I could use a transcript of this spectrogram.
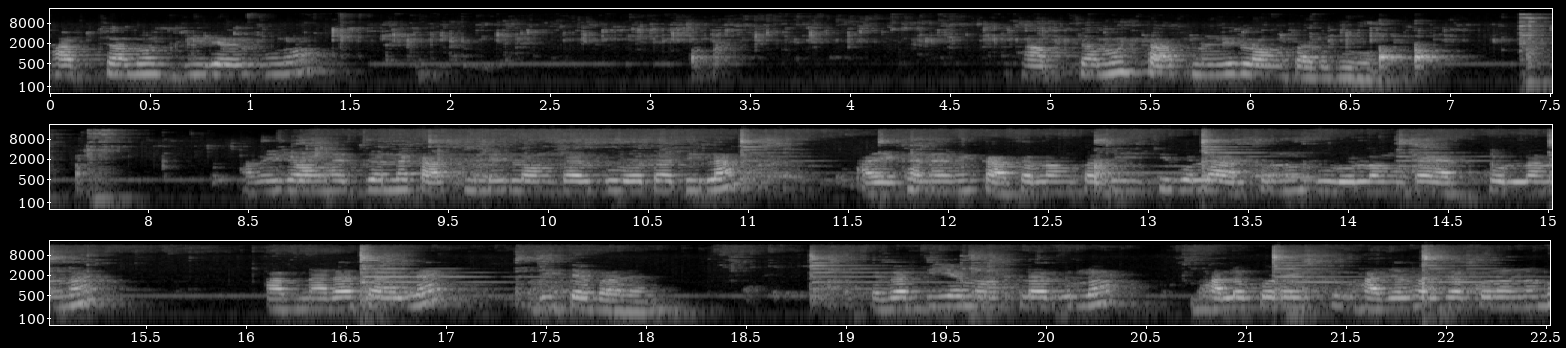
হাফ চামচ জিরের গুঁড়ো। হাফ চামচ কাশ্মীরি লঙ্কার গুঁড়ো। আমি রঙের জন্য কাশ্মীরি লঙ্কার গুঁড়োটা দিলাম। আর এখানে আমি কাঁচা লঙ্কা দিয়েছি বলে আর কোনো গুঁড়ো লঙ্কা অ্যাড করলাম না। আপনারা চাইলে দিতে পারেন। এবার দিয়ে মশলাগুলো ভালো করে একটু ভাজা ভাজা করে নেব,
